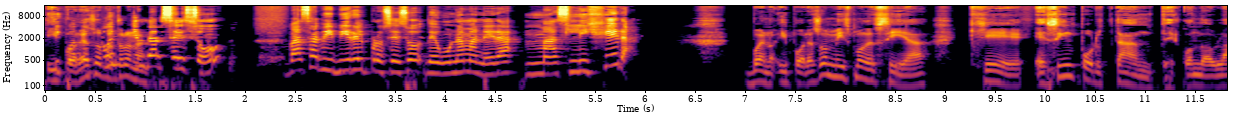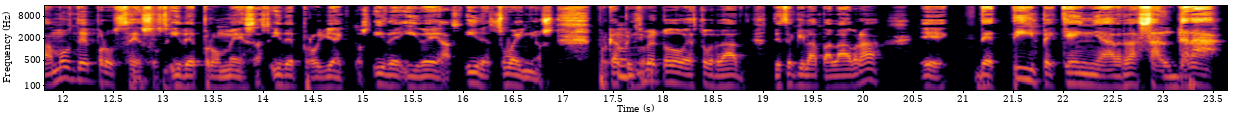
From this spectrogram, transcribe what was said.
Y, por cuando eso, tú entiendas eso, vas a vivir el proceso de una manera más ligera. Bueno, y por eso mismo decía que es importante cuando hablamos de procesos y de promesas y de proyectos y de ideas y de sueños, porque al principio de todo esto, ¿verdad? Dice que la palabra eh, de ti pequeña, ¿verdad? Saldrá.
